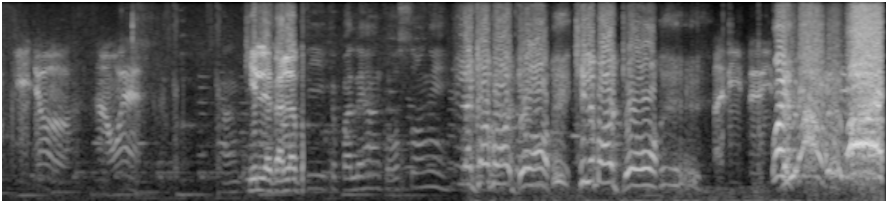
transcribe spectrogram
Okey je. Ha, weh. Hang Gila kalau kau- nanti kepala hang kosong ni. Gila kau bodoh Gila bodoh Tadi tadi. Woi! Woi!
